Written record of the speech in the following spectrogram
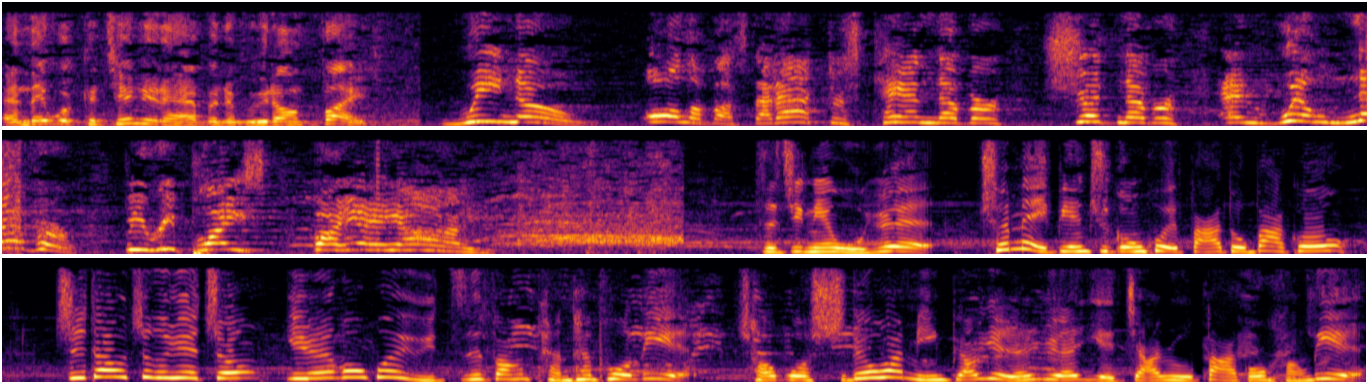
and they will continue to happen if we don't fight. We know. All of us that actors can never, should never, and will never be replaced by AI. 自今年五月，全美编剧工会发动罢工，直到这个月中，演员工会与资方谈判破裂，超过十六万名表演人员也加入罢工行列，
